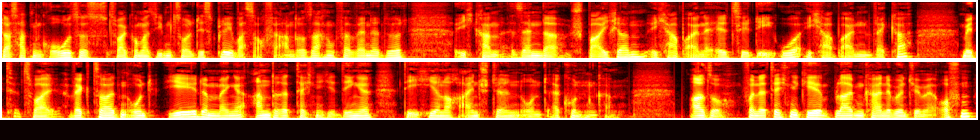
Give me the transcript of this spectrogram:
Das hat ein großes 2,7 Zoll Display, was auch für andere Sachen verwendet wird. Ich kann Sender speichern. Ich habe eine LCD-Uhr. Ich habe einen Wecker mit zwei Wegzeiten und jede Menge andere technische Dinge, die ich hier noch einstellen und erkunden kann. Also, von der Technik her bleiben keine Wünsche mehr offen.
